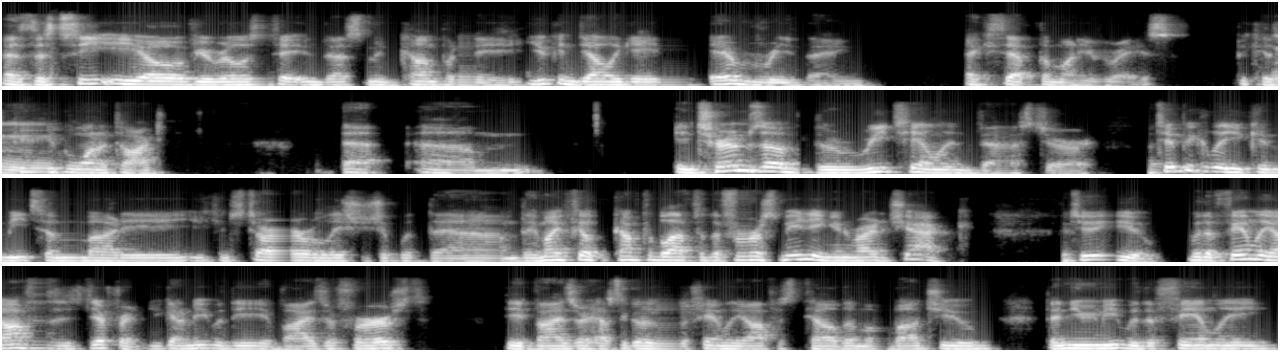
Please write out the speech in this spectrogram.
as the ceo of your real estate investment company you can delegate everything except the money raise because mm. people want to talk to uh, um, in terms of the retail investor, typically you can meet somebody, you can start a relationship with them. They might feel comfortable after the first meeting and write a check to you. With a family office, it's different. You got to meet with the advisor first. The advisor has to go to the family office, tell them about you. Then you meet with the family.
